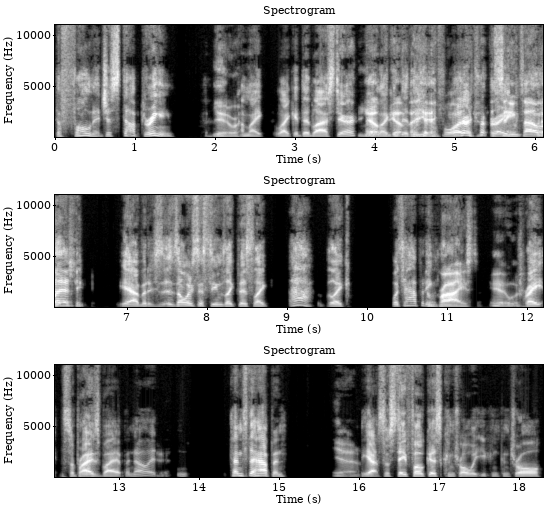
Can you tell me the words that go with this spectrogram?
the phone, it just stopped ringing. yeah, right. I'm like, like it did last year, Yep, like yep. it did the year before, right? same time last year. Yeah, but it's, it's always just seems like this, like ah, like what's happening, Surprised. Yeah. right? Surprised by it, but no, it tends to happen. Yeah. Yeah, so stay focused, control what you can control.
